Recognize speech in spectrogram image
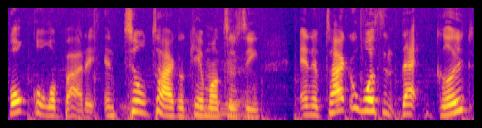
vocal about it until Tiger came onto the scene. And if Tiger wasn't that good,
